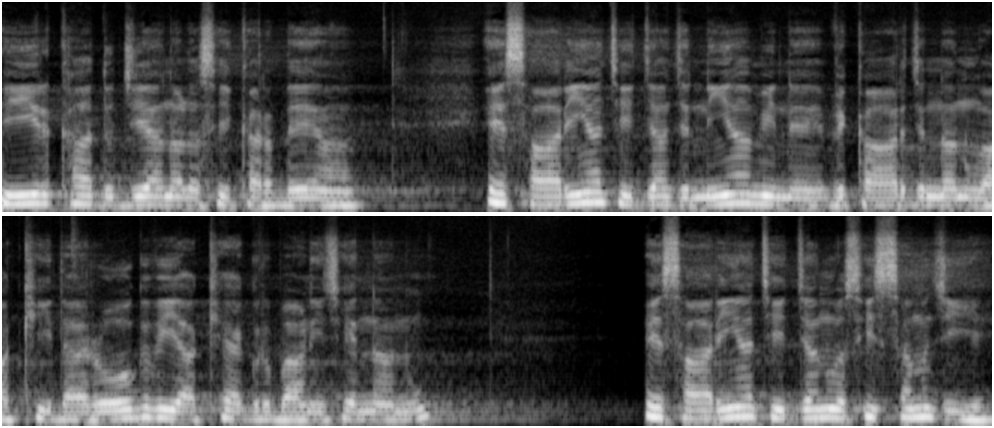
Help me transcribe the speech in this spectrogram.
ਈਰਖਾ ਦੂਜਿਆਂ ਨਾਲ ਅਸੀਂ ਕਰਦੇ ਹਾਂ ਇਹ ਸਾਰੀਆਂ ਚੀਜ਼ਾਂ ਜਿੰਨੀਆਂ ਵੀ ਨੇ ਵਿਕਾਰ ਜਿਨ੍ਹਾਂ ਨੂੰ ਆਖੀਦਾ, ਰੋਗ ਵੀ ਆਖਿਆ ਗੁਰਬਾਣੀ 'ਚ ਇਹਨਾਂ ਨੂੰ, ਇਹ ਸਾਰੀਆਂ ਚੀਜ਼ਾਂ ਨੂੰ ਅਸੀਂ ਸਮਝੀਏ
